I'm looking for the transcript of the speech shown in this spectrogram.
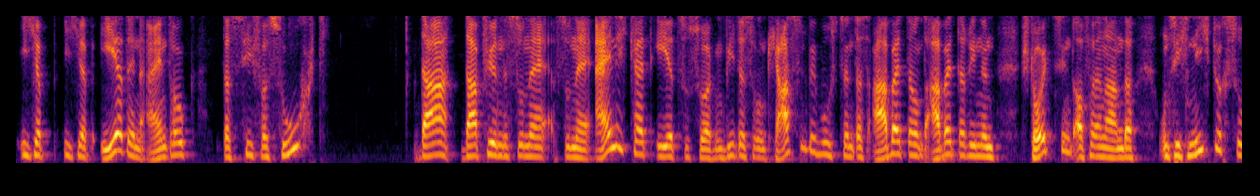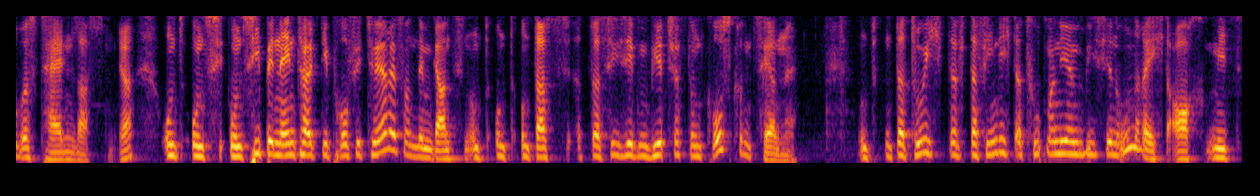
ich habe ich hab eher den Eindruck, dass sie versucht, da dafür so eine, so eine Einigkeit eher zu sorgen, wieder so ein Klassenbewusstsein, dass Arbeiter und Arbeiterinnen stolz sind aufeinander und sich nicht durch sowas teilen lassen, ja. Und, und, und sie benennt halt die Profiteure von dem Ganzen und, und, und das, das ist eben Wirtschaft und Großkonzerne. Und, und da tue ich, da, da finde ich, da tut man ihr ein bisschen Unrecht auch mit,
